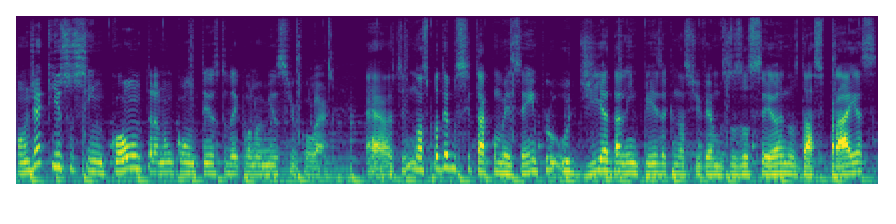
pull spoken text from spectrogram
onde é que isso se encontra num contexto da economia circular? É, nós podemos citar como exemplo o dia da limpeza que nós tivemos dos oceanos, das praias,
